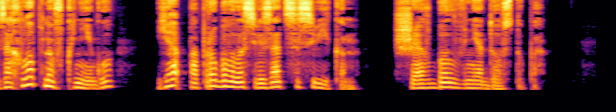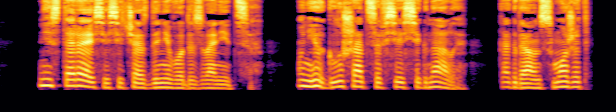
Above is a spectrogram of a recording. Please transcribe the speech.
Захлопнув книгу, я попробовала связаться с Виком. Шеф был вне доступа. Не старайся сейчас до него дозвониться. У них глушатся все сигналы. Когда он сможет,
